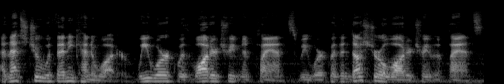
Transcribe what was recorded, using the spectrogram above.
And that's true with any kind of water. We work with water treatment plants, we work with industrial water treatment plants.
